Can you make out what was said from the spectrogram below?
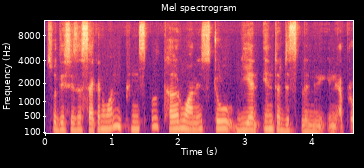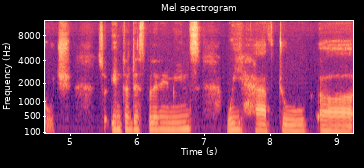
So this is the second one principle. Third one is to be an interdisciplinary in approach. So interdisciplinary means we have to uh,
